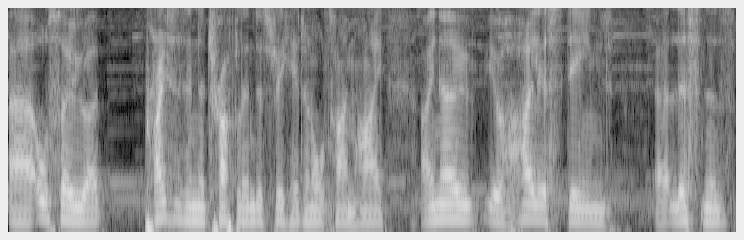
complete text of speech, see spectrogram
Uh, also, uh, prices in the truffle industry hit an all time high. I know you're highly esteemed uh, listeners,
